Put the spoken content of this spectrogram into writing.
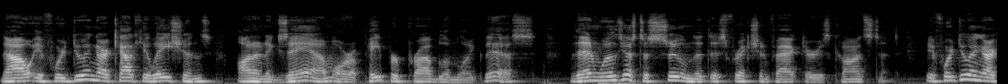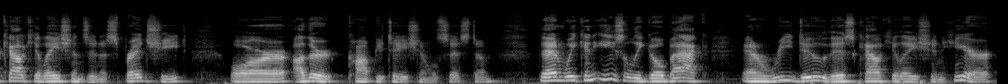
Now, if we're doing our calculations on an exam or a paper problem like this, then we'll just assume that this friction factor is constant. If we're doing our calculations in a spreadsheet or other computational system, then we can easily go back and redo this calculation here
